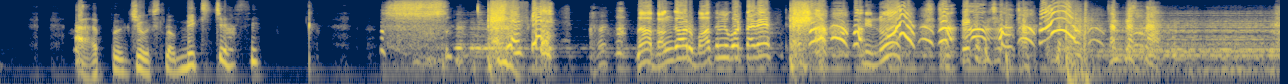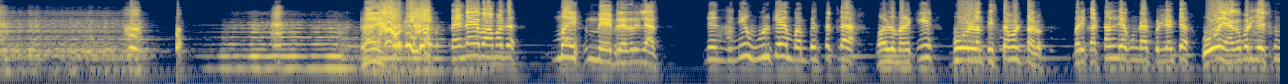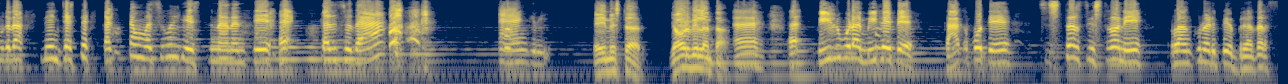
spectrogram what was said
యాపిల్ జ్యూస్లో మిక్స్ చేసి నా బంగారు బాతుల్ని కొడతావే నిన్ను చంపేస్తా. రెండే బామ్మది మై మే బ్రదర్ నేను దీన్ని ఊరికేం పంపించట్లా? వాళ్ళు మనకి బోళ్ళంత ఇస్తామంటున్నారు. మరి కట్టం లేకుండా పెళ్ళంటే ఓ ఎగబడి చేసుకుంది కదా? నేను చేస్తే కట్టం వసూలు చేస్తున్నానంతే. కలుసుదా? యాంగ్రీ. ఏ మిస్టర్ ఎవరు వీళ్ళంతా? వీళ్ళు కూడా మీట్ అయిపోయి కాకపోతే సిస్టర్ సిస్టర్ అని రంకు నడిపే బ్రదర్స్.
